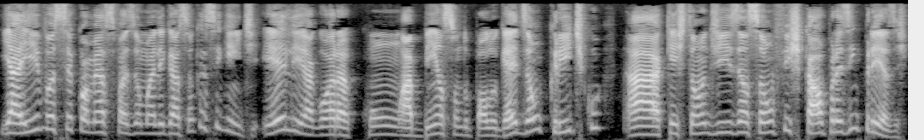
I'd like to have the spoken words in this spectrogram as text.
E aí você começa a fazer uma ligação que é a seguinte: ele agora com a benção do Paulo Guedes é um crítico à questão de isenção fiscal para as empresas,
